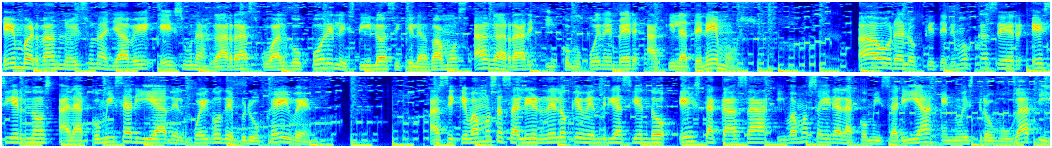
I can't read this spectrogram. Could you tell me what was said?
En verdad no es una llave, es unas garras o algo por el estilo, así que las vamos a agarrar y como pueden ver aquí la tenemos. Ahora lo que tenemos que hacer es irnos a la comisaría del juego de Brookhaven. Así que vamos a salir de lo que vendría siendo esta casa y vamos a ir a la comisaría en nuestro Bugatti.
